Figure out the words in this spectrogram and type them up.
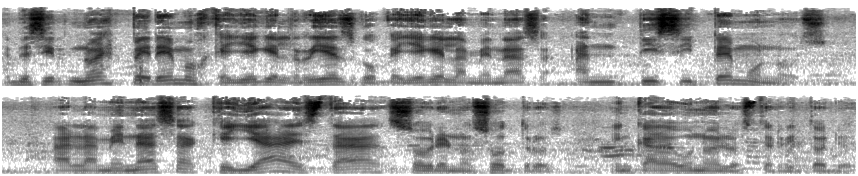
es decir, no esperemos que llegue el riesgo, que llegue la amenaza, anticipémonos a la amenaza que ya está sobre nosotros en cada uno de los territorios.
